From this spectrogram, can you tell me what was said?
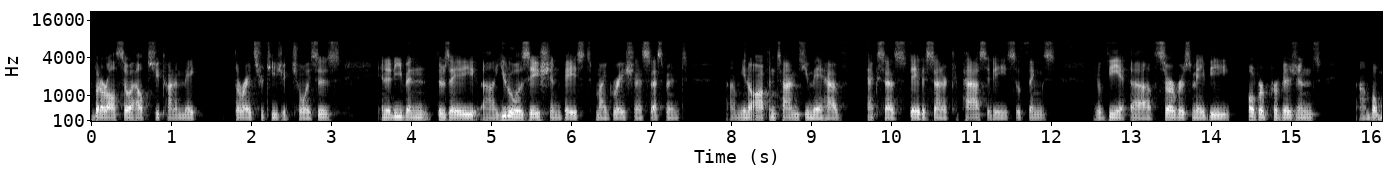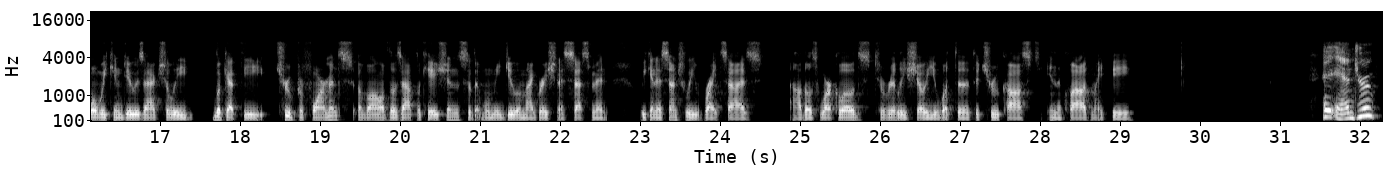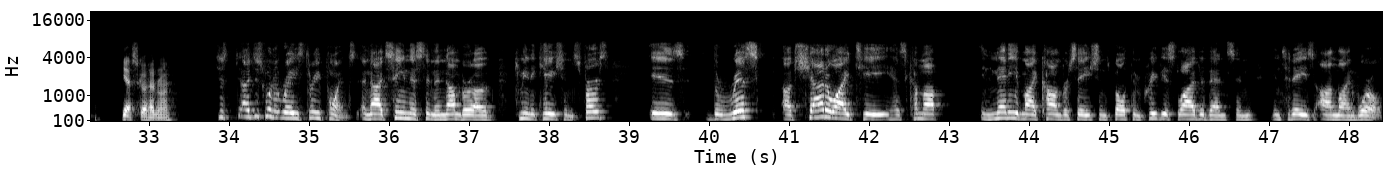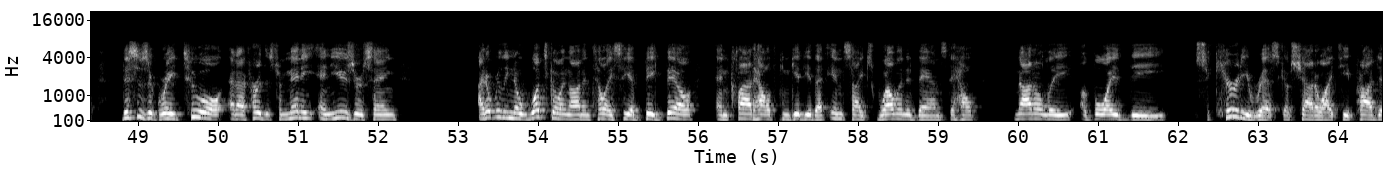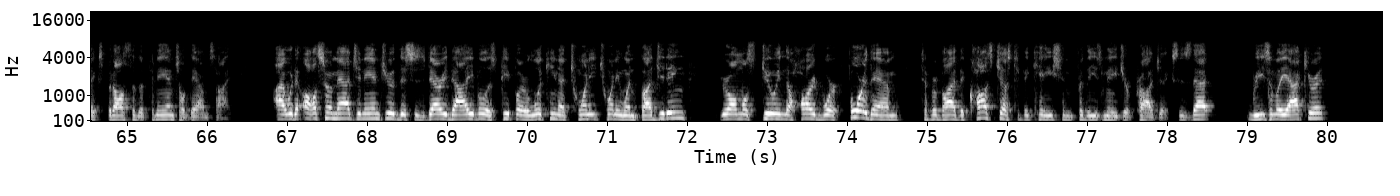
but it also helps you kind of make the right strategic choices. And it even there's a uh, utilization based migration assessment. Um, you know, oftentimes you may have excess data center capacity, so things you know via uh, servers may be over provisioned. Um, but what we can do is actually look at the true performance of all of those applications so that when we do a migration assessment, we can essentially right size uh, those workloads to really show you what the, the true cost in the cloud might be. Hey, Andrew. Yes, go ahead, Ron. Just, I just want to raise three points, and I've seen this in a number of communications. First is the risk of shadow IT has come up in many of my conversations, both in previous live events and in today's online world. This is a great tool, and I've heard this from many end users saying, I don't really know what's going on until I see a big bill, and Cloud Health can give you that insights well in advance to help not only avoid the security risk of shadow IT projects, but also the financial downside. I would also imagine, Andrew, this is very valuable as people are looking at 2021 budgeting you're almost doing the hard work for them to provide the cost justification for these major projects. Is that reasonably accurate?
